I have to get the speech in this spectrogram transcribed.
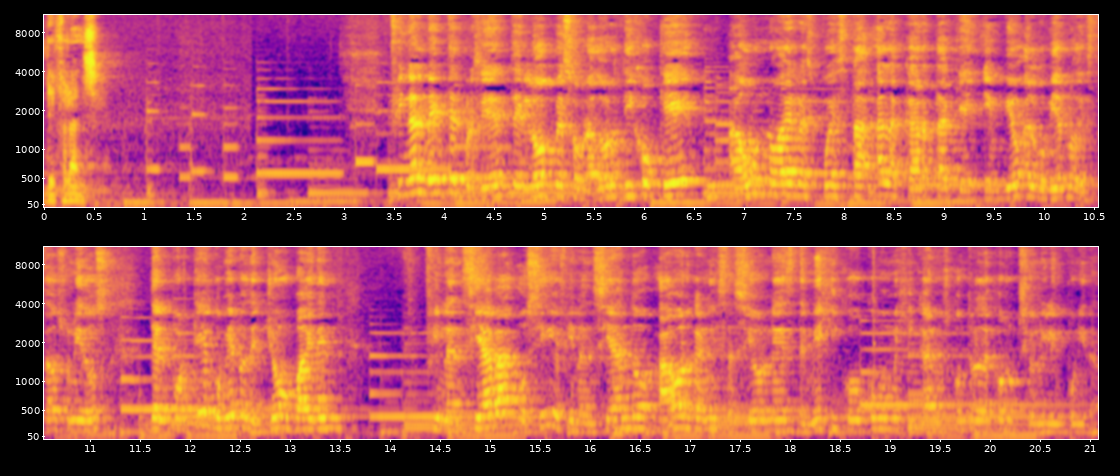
de Francia. Finalmente, el presidente López Obrador dijo que aún no hay respuesta a la carta que envió al gobierno de Estados Unidos del por qué el gobierno de Joe Biden financiaba o sigue financiando a organizaciones de México como mexicanos contra la corrupción y la impunidad.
